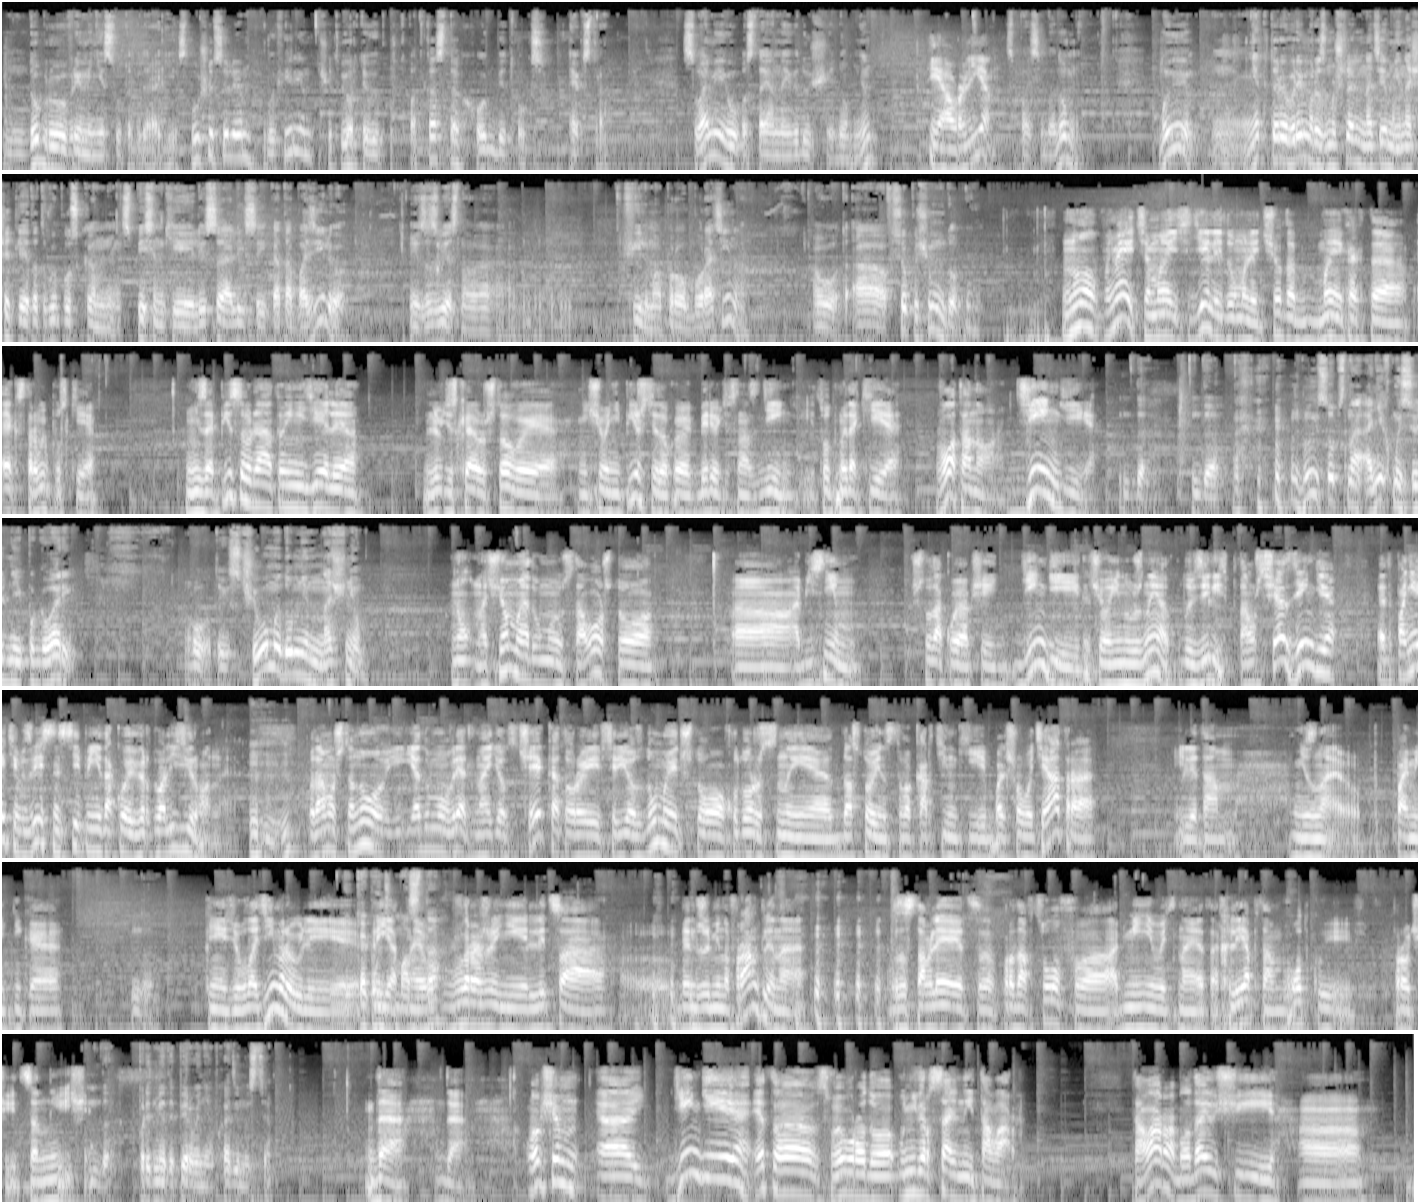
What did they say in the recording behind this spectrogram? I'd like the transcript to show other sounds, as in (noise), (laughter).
Доброго времени суток, дорогие слушатели! В эфире четвертый выпуск подкаста «Хобби Токс Экстра». С вами его постоянные ведущие Домнин и Аурлиен. Спасибо, Домнин. Мы некоторое время размышляли на тему, не начать ли этот выпуск с песенки Лиса Алиса и кота Базилио из известного фильма про Буратино. Вот. А все почему Домнин? Ну, понимаете, мы сидели и думали, что-то мы как-то экстра выпуски не записывали на той неделе. Люди скажут, что вы ничего не пишете, только берете с нас деньги. И тут мы такие, вот оно, деньги! Да, да. (laughs) Ну и, собственно, о них мы сегодня и поговорим. Вот, и с чего мы, Думнин, начнем? Ну, начнем мы, я думаю, с того, что э, объясним, что такое вообще деньги и для чего они нужны, откуда взялись. Потому что сейчас деньги это понятие в известной степени такое виртуализированное. Угу. Потому что, ну, я думаю, вряд ли найдется человек, который всерьез думает, что художественные достоинства картинки Большого театра или там, не знаю, памятника да. князю Владимиру или как приятное моста? выражение лица э, Бенджамина Франклина заставляет продавцов э, обменивать на это хлеб, там, водку и прочие ценные вещи. Да, предметы первой необходимости. Да, да. В общем, э, деньги это своего рода универсальный товар. Товар, обладающий э,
